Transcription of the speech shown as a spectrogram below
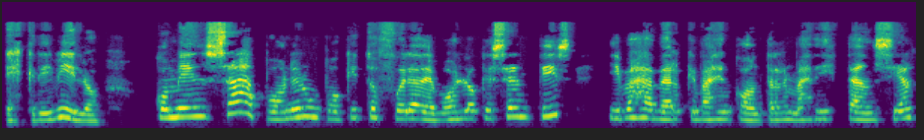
Escribilo. Comienza a poner un poquito fuera de vos lo que sentís y vas a ver que vas a encontrar más distancia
